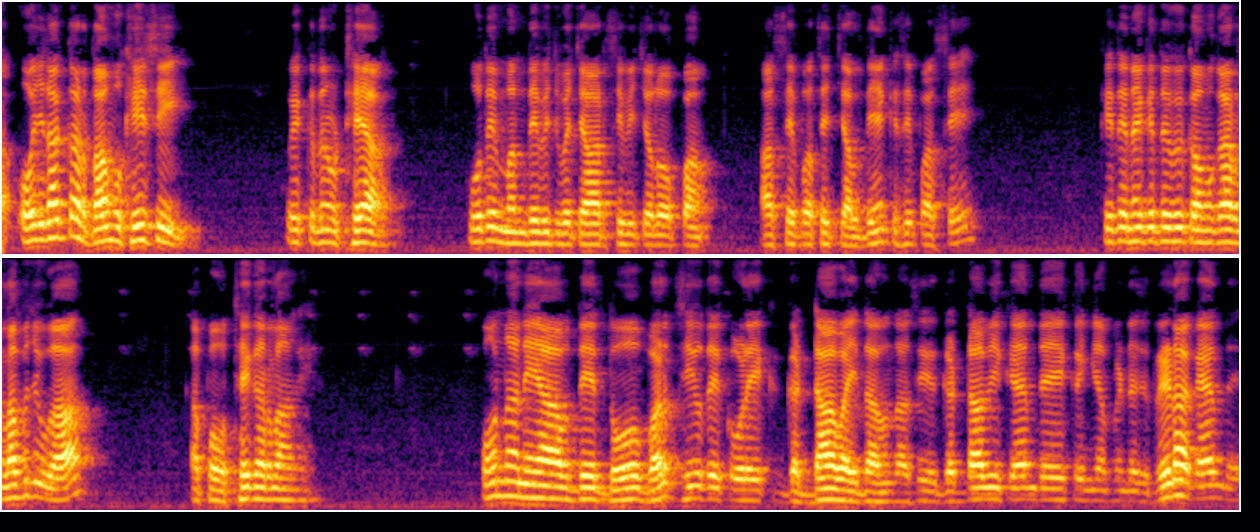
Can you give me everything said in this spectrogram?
ਤਾਂ ਉਹ ਜਿਹੜਾ ਘਰ ਦਾ ਮੁਖੀ ਸੀ, ਉਹ ਇੱਕ ਦਿਨ ਉੱਠਿਆ, ਉਹਦੇ ਮਨ ਦੇ ਵਿੱਚ ਵਿਚਾਰ ਸੀ ਵੀ ਚਲੋ ਆਪਾਂ ਆਸੇ-ਪਾਸੇ ਚੱਲਦੇ ਹਾਂ ਕਿਸੇ ਪਾਸੇ, ਕਿਤੇ ਨਾ ਕਿਤੇ ਕੋਈ ਕੰਮਕਾਰ ਲੱਭ ਜੂਗਾ, ਆਪਾਂ ਉੱਥੇ ਕਰ ਲਾਂਗੇ। ਉਹਨਾਂ ਨੇ ਆਪਦੇ ਦੋ ਬਲਦ ਸੀ ਉਹਦੇ ਕੋਲੇ, ਇੱਕ ਗੱਡਾ ਵੱਜਦਾ ਹੁੰਦਾ ਸੀ, ਗੱਡਾ ਵੀ ਕਹਿੰਦੇ, ਕਈਆਂ ਪਿੰਡਾਂ 'ਚ ਰੇੜਾ ਕਹਿੰਦੇ।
